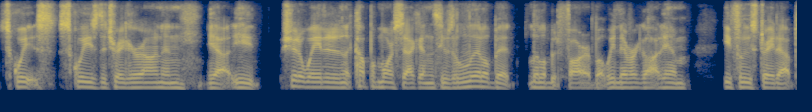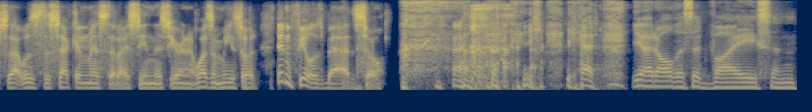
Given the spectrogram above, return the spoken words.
squeezed squeezed the trigger on, and yeah, he should have waited a couple more seconds. He was a little bit little bit far, but we never got him. He flew straight up, so that was the second miss that I seen this year, and it wasn't me, so it didn't feel as bad. So you had you had all this advice and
